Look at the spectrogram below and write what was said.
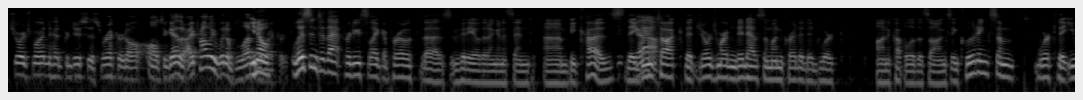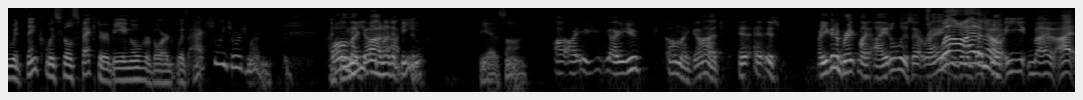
George Martin had produced this record all, all together. I probably would have loved you know, the record. Listen to that "Produce Like a Pro" uh, video that I'm going to send um, because they yeah. do talk that George Martin did have some uncredited work on a couple of the songs, including some work that you would think was Phil Spector being overboard was actually George Martin. I oh believe my God. on "Let It Be," the uh, song. Are you, are you? Oh my God! Is are you going to break my idol? Is that right? Well, I don't know. My... You, I,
